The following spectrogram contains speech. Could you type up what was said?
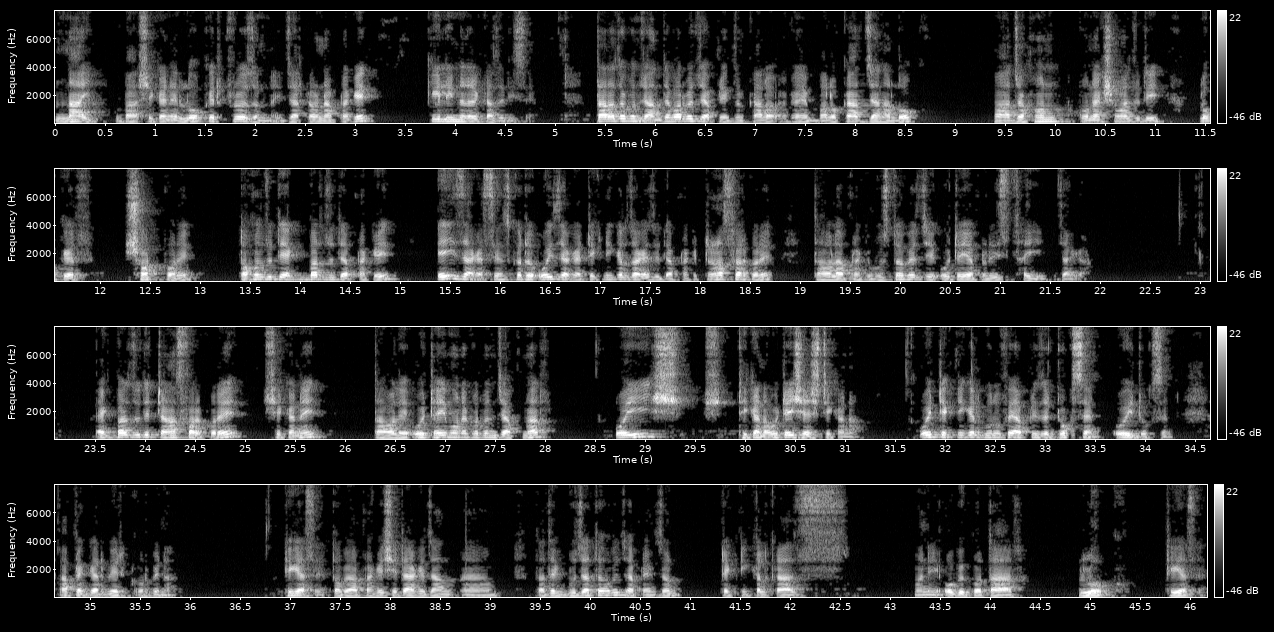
নাই বা সেখানে লোকের প্রয়োজন নাই, যার কারণে আপনাকে ক্লিনারের কাজে দিছে। তারা যখন জানতে পারবে যে আপনি একজন কালো ভালো কাজ জানা লোক বা যখন কোন এক সময় যদি লোকের শর্ট পড়ে, তখন যদি একবার যদি আপনাকে এই জায়গা চেঞ্জ করে ওই জায়গায় টেকনিক্যাল জায়গায় যদি আপনাকে ট্রান্সফার করে, তাহলে আপনাকে বুঝতে হবে যে ওইটাই আপনার স্থায়ী জায়গা। একবার যদি ট্রান্সফার করে সেখানে, তাহলে ওইটাই মনে করবেন যে আপনার ওই ঠিকানা, ওইটাই শেষ ঠিকানা। ওই টেকনিক্যাল গ্রুপে আপনি যে ঢুকছেন, ওই ঢুকছেন, আপনাকে আর বের করবে না। ঠিক আছে? তবে আপনাকে সেটা আগে জান তাদের বোঝাতে হবে যে আপনি একজন টেকনিক্যাল কাজ মানে অভিজ্ঞতার লোক, ঠিক আছে?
